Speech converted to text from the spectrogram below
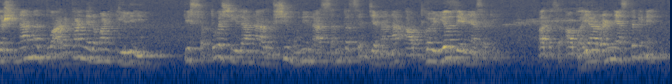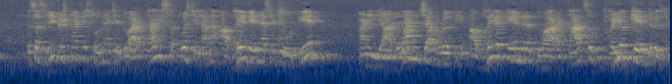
कृष्णानं द्वारका निर्माण केली ती सत्वशीलांना ऋषी मुनींना संत सज्जनांना अभय देण्यासाठी. जसं अभयारण्य असतं की नाही? तसं श्रीकृष्णाची सोन्याची द्वारका ही सत्वशीलांना अभय देण्यासाठी होती आणि यादवांच्या मुळे ती अभय केंद्र द्वारकाच भय केंद्र झाली.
